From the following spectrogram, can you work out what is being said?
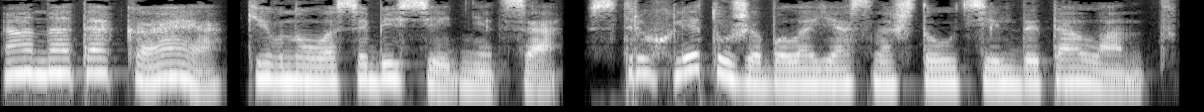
«Она такая», — кивнула собеседница. С трех лет уже было ясно, что у Тильды талант.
